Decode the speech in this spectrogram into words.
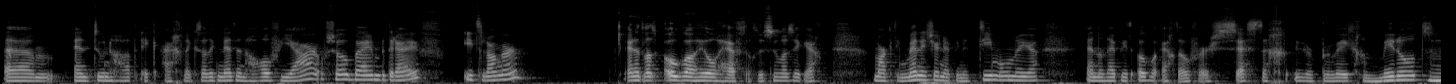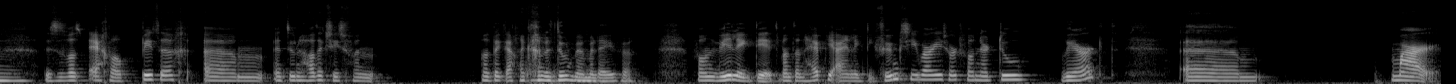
Ehm, en toen had ik eigenlijk, zat ik net een half jaar of zo bij een bedrijf, iets langer. En het was ook wel heel heftig. Dus toen was ik echt marketing manager, dan heb je een team onder je. En dan heb je het ook wel echt over 60 uur per week gemiddeld. Mm. Dus het was echt wel pittig. Ehm, en toen had ik zoiets van: wat ben ik eigenlijk aan het doen met mijn Mm. leven? Van wil ik dit? Want dan heb je eindelijk die functie waar je soort van naartoe werkt. Ehm, maar,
